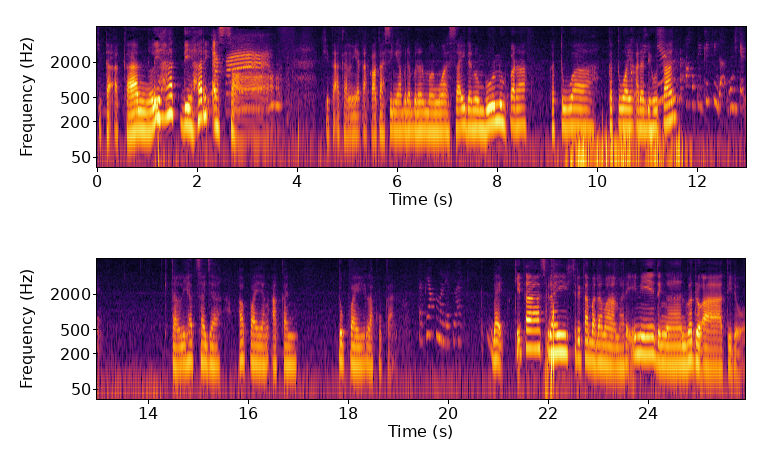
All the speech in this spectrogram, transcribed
Kita akan lihat di hari esok. Kita akan lihat apakah singa benar-benar menguasai dan membunuh para ketua ketua yang ada di hutan. Mungkin. Kita lihat saja apa yang akan Tupai lakukan. Tapi aku mau lihat lagi. Baik, kita sudahi cerita pada malam hari ini dengan berdoa tidur.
